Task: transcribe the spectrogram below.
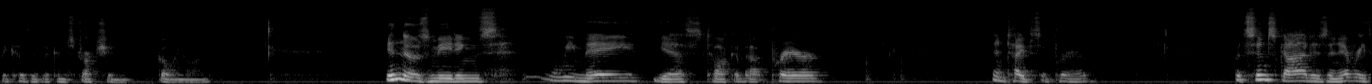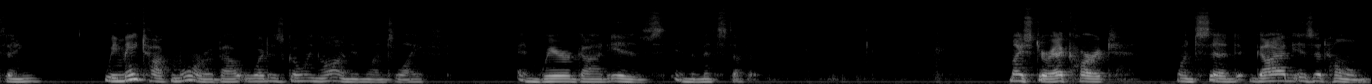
because of the construction going on. In those meetings, we may, yes, talk about prayer and types of prayer. But since God is in everything, we may talk more about what is going on in one's life and where God is in the midst of it. Meister Eckhart once said, God is at home.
